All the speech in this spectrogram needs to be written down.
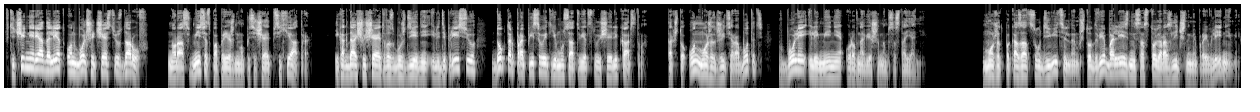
В течение ряда лет он большей частью здоров, но раз в месяц по-прежнему посещает психиатра. И когда ощущает возбуждение или депрессию, доктор прописывает ему соответствующее лекарство, так что он может жить и работать в более или менее уравновешенном состоянии. Может показаться удивительным, что две болезни со столь различными проявлениями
